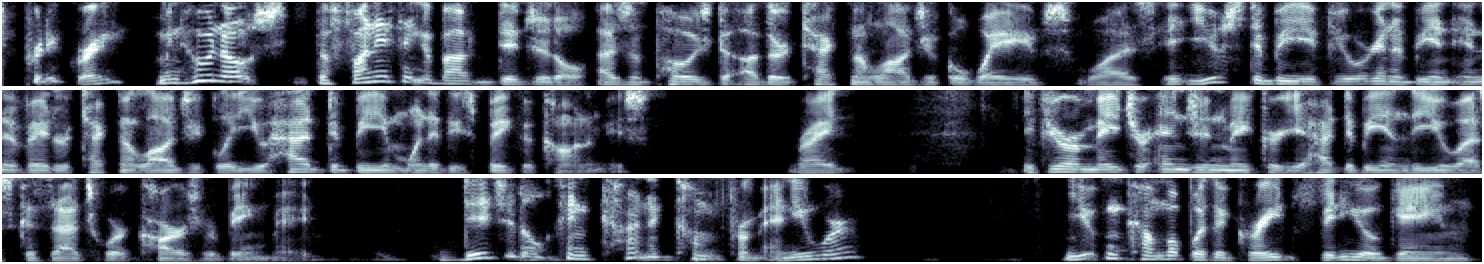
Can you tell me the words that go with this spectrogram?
it's pretty great. I mean, who knows? The funny thing about digital as opposed to other technological waves was it used to be if you were going to be an innovator technologically, you had to be in one of these big economies, right? if you're a major engine maker, you had to be in the US because that's where cars were being made. Digital can kind of come from anywhere. You can come up with a great video game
